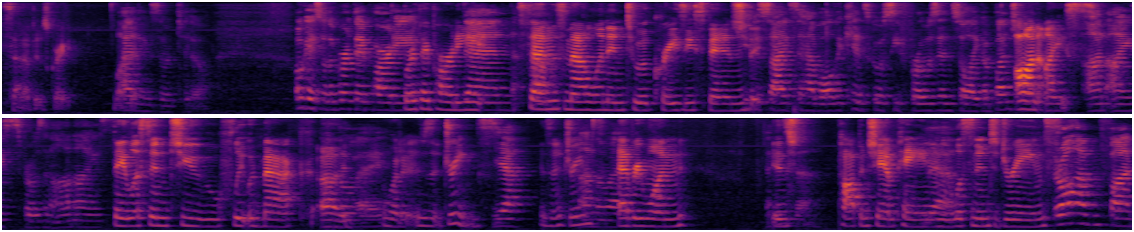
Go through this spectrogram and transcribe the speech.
set up, it was great. Love I it. think so too. Okay, so the birthday party. Birthday party Then sends um, Madeline into a crazy spin she decides to have all the kids go see Frozen. So like a bunch on of ice. on ice, Frozen on ice. they listen to Fleetwood Mac. Uh, what is it? Dreams. Yeah, Isn't it Dreams? On the way. Everyone is so. Popping champagne Yeah. and listening to Dreams. They're all having fun.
